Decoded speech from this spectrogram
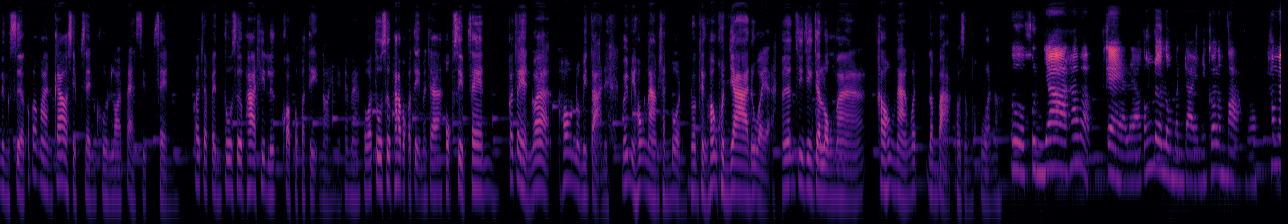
หนึ่งเสือก็ประมาณ 90 เซนคูณ 180 เซน ก็จะเป็นตู้เสื้อผ้าที่ลึกกว่าปกติหน่อยนึงใช่ไหมเพราะว่าตู้เสื้อผ้าปกติมันจะ 60 เซน ก็จะเห็นว่าห้องโนมิตะเนี่ยไม่มีห้องน้ำชั้นบน รวมถึงห้องคุณย่าด้วยอะ่ะ เพราะฉะนั้นจริง ๆ จะลงมาเข้าห้องน้ำก็ลำบากพอสมควรเนาะ เออคุณย่าถ้าแบบแก่แล้วต้องเดินลงบันไดนี่ก็ลำบากเนาะทำไม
